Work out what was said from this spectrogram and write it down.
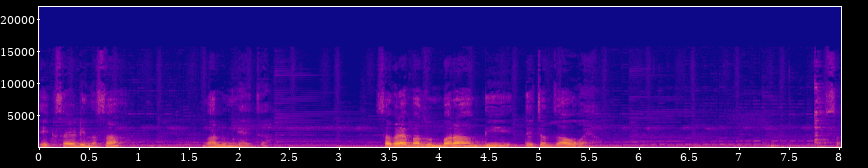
एक साईडीन असा घालून घ्यायचा. सगळ्या बाजून बरा अगदी त्याच्यात जाऊ गया. असं.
